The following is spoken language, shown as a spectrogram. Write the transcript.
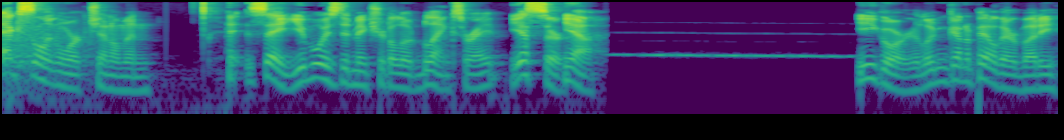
Excellent work, gentlemen. Hey, say, you boys did make sure to load blanks, right? Yes, sir. Yeah. Igor, you're looking kinda pale there, buddy.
